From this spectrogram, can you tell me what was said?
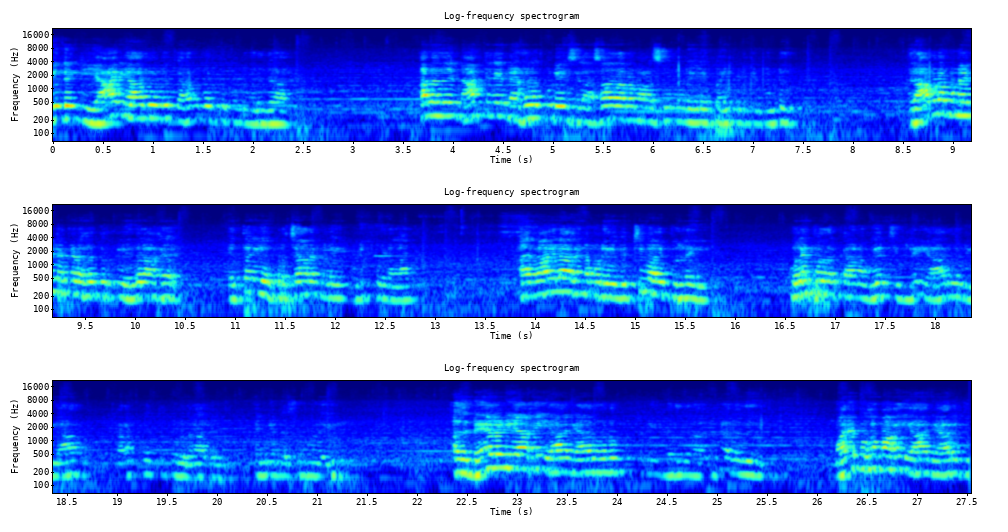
இன்றைக்கு யார் யாரோடு கரம் கோர்த்துக் கொண்டு வருகிறார்கள்? அல்லது நாட்டிலே நகரக்கூடிய சில அசாதாரணமான சூழ்நிலைகளை பயன்படுத்திக் கொண்டு திராவிட முன்னேற்ற கழகத்திற்கு எதிராக எத்தகைய பிரச்சாரங்களை முடுக்கிவிடலாம் அதன் வாயிலாக நம்முடைய வெற்றி வாய்ப்புகளை குறைப்பதற்கான முயற்சிகளை யாரோடு யார் கரம் கோர்த்துக் கொள்கிறார்கள் என்கின்ற சூழ்நிலையில் அது நேரடியாக யார் யாரோடும் கூட்டணி வருகிறார்கள் அல்லது மறைமுகமாக யார் யாருக்கு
